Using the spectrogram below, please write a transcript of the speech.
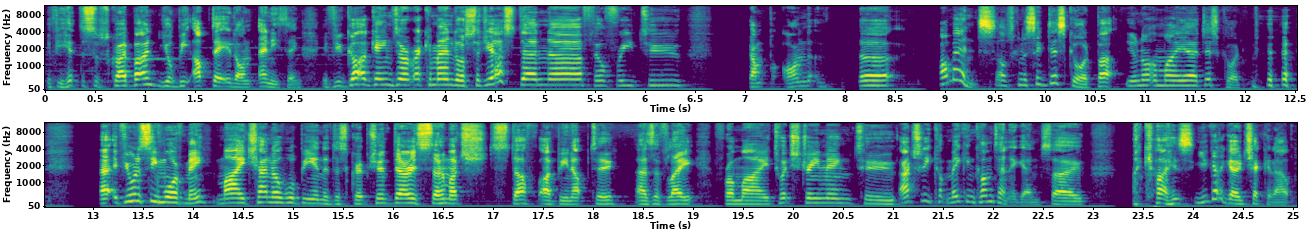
If you hit the subscribe button, you'll be updated on anything. If you've got a game to recommend or suggest, then uh, feel free to jump on the comments. I was going to say Discord, but you're not on my uh, Discord. Uh, if you want to see more of me, my channel will be in the description. There is so much stuff I've been up to as of late, from my Twitch streaming to actually co making content again. So, guys, you got to go check it out.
